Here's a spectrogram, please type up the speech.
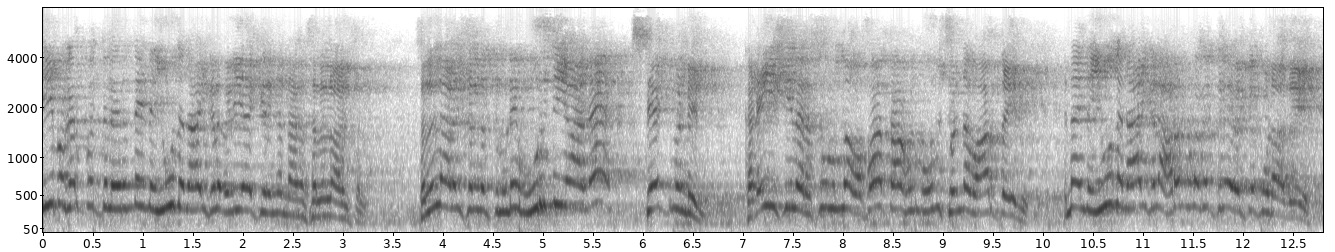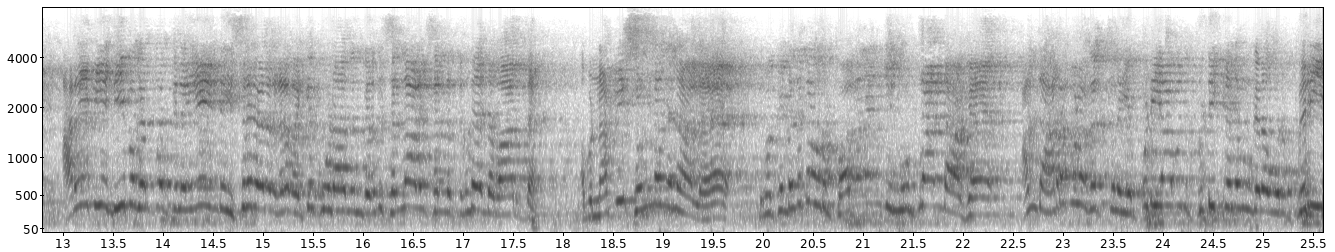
தீபகற்பத்தில் இருந்த இந்த யூத நாய்களை வெளியாக்கிருங்க நாங்க செல்லல்லா செல்லம் செல்லல்லா செல்லத்தினுடைய உறுதியான ஸ்டேட்மெண்ட் இது. கடைசியில ரசூலுல்லா வஃபாத்தாகும் போது சொன்ன வார்த்தை இது. ஏன்னா இந்த யூத நாய்களை அரபுலகத்திலே வைக்கக்கூடாது. அரேபிய தீபகற்பத்திலேயே இந்த இஸ்ரேலர்களை வைக்கக்கூடாதுங்கிறது செல்லாலை செல்லத்தினுடைய அந்த வார்த்தை. அப்ப நபி சொன்னதுனால இவன் கிட்டத்தட்ட ஒரு பதினஞ்சு நூற்றாண்டாக அந்த அரபுலகத்துல எப்படியாவது பிடிக்கணுங்கிற ஒரு பெரிய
